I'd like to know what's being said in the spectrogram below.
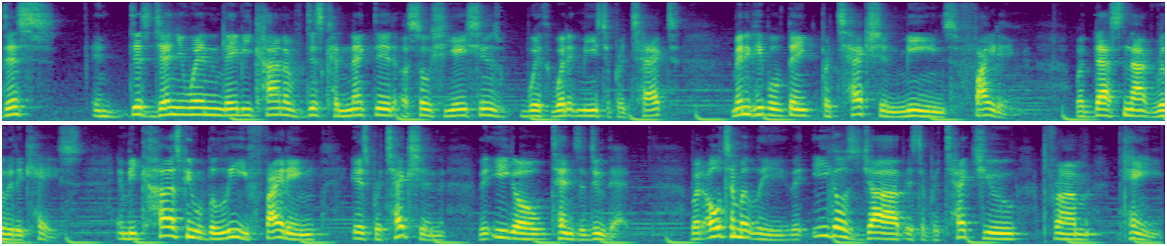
dis in disgenuine, maybe kind of disconnected associations with what it means to protect, Many people think protection means fighting, but that's not really the case. And because people believe fighting is protection, the ego tends to do that. But ultimately, the ego's job is to protect you from pain,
